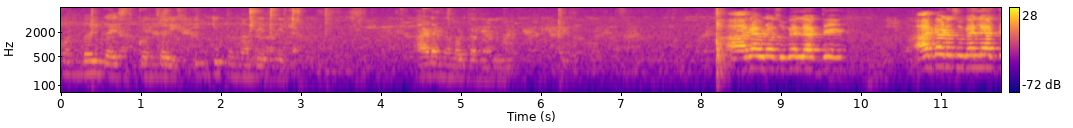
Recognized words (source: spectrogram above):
കൊണ്ടുപോയി ഗൈസ് കൊണ്ടുപോയി എനിക്ക് തിന്നാൻ തരുന്നില്ല. ആടെ ഒന്നും കൊടുത്താൽ ആരവിടെ സുഖമില്ലാത്ത ആർക്കവിടെ സുഖമില്ലാത്ത?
